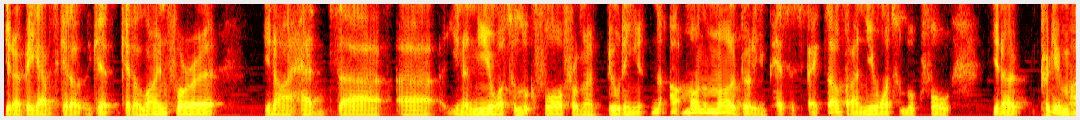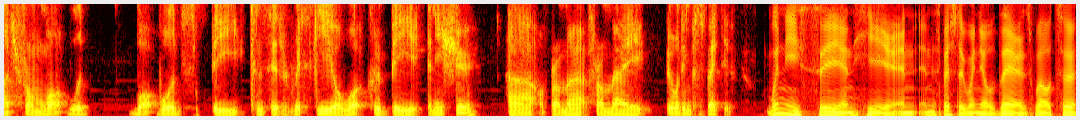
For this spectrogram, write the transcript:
you know, being able to get a, get get a loan for it. You know, I had, uh, uh, you know, knew what to look for from a building. I'm not a building pest inspector, but I knew what to look for. You know, pretty much from what would what would be considered risky or what could be an issue uh, from a from a building perspective when you see and hear, and, and especially when you're there as well too,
